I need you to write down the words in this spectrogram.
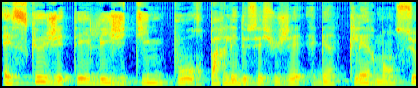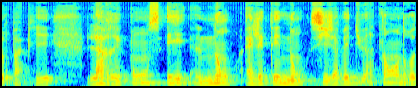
est-ce que j'étais légitime pour parler de ces sujets? Eh bien, clairement, sur papier, la réponse est non. Elle était non. Si j'avais dû attendre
